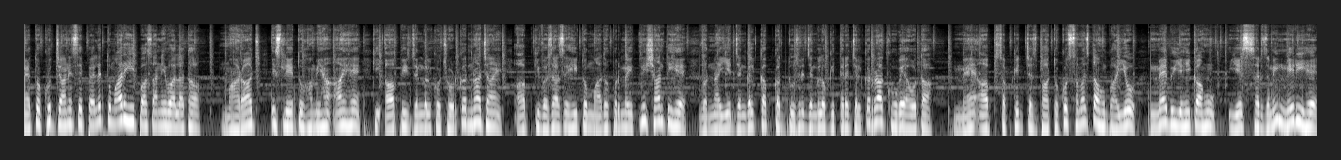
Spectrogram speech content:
मैं तो खुद जाने से पहले तुम्हारे ही पास आने वाला था। महाराज, इसलिए तो हम यहाँ आए हैं कि आप इस जंगल को छोड़कर ना जाएँ। आपकी वजह से ही तो माधोपुर में इतनी शांति है, वरना ये जंगल कब कब दूसरे जंगलों की तरह चलकर राख हो गया होता। मैं आप सबके जज्बातों को समझता हूँ, भाइयों। मैं भी यही का हूँ। ये सरजमीन मेरी है।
